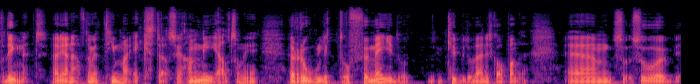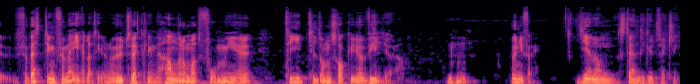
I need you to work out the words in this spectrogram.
på dygnet. Jag hade gärna haft några timmar extra så jag hann med allt som är roligt och för mig då kul och värdeskapande. Um, så, så, förbättring för mig hela tiden och utveckling det handlar om att få mer tid till de saker jag vill göra. Mhm. Ungefär. Genom ständig utveckling?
